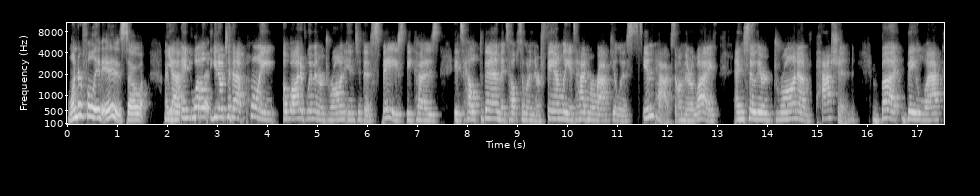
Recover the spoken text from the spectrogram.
wonderful it is so I'm yeah. And well, you know, to that point, a lot of women are drawn into this space because it's helped them, it's helped someone in their family, it's had miraculous impacts on their life. And so they're drawn out of passion, but they lack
